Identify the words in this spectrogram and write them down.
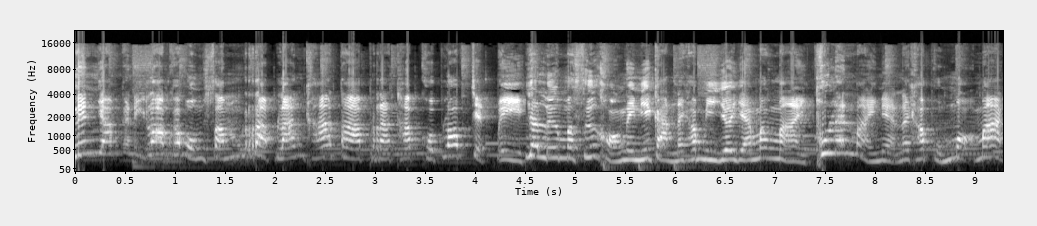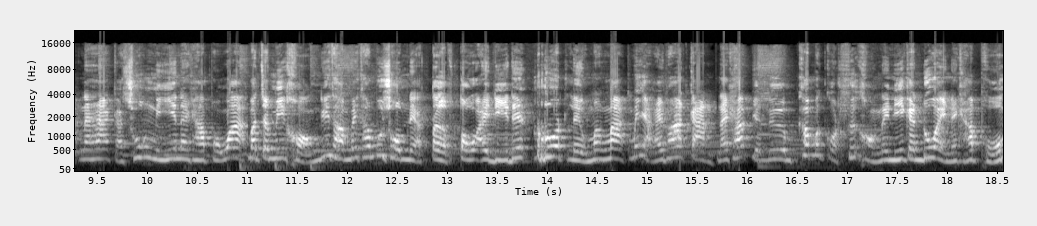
เน้นย้ำกันอีกรอบครับผมสำหรับร้านค้าตาประทับครบรอบ 7 ปี อย่าลืมมาซื้อของในนี้กันนะครับ มีเยอะแยะมากมาย ผู้เล่นใหม่เนี่ยนะครับผมเหมาะมากนะฮะกับช่วงนี้นะครับ เพราะว่ามันจะมีของที่ทำให้ท่านผู้ชมเนี่ยเติบโตไอดีได้รวดเร็วมากๆ ไม่อยากให้พลาดกันนะครับ อย่าลืมเข้ามากดซื้อของในนี้กันด้วยนะครับผม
